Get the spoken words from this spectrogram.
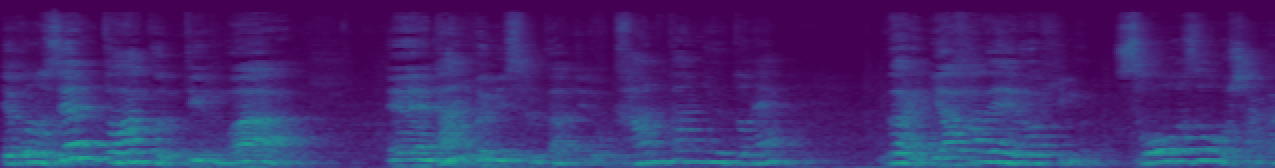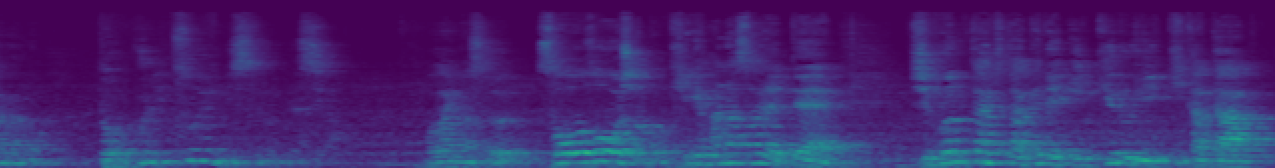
でこの善と悪っていうのは、えー、何を意味するかっていうと簡単に言うとねいわゆるヤハウェエロヒム創造者からの独立を意味するんですよ。わかります？創造者と切り離されて自分たちだけで生きる生き方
